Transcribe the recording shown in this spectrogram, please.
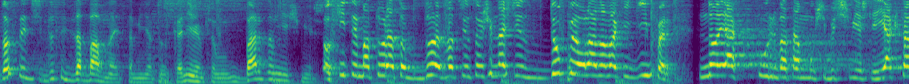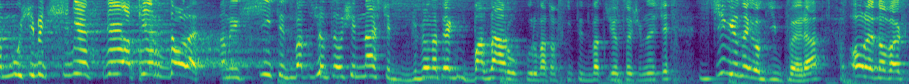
dosyć, dosyć zabawna jest ta miniaturka, nie wiem czemu, bardzo mnie śmieszy. O hity Matura to bzdura 2018 z dupy Ola Nowak i Gimper. No jak kurwa tam musi być śmiesznie, jak tam musi być śmiesznie, ja pierdolę! Mamy hity 2018, wygląda to jak z bazaru kurwa to hity 2018, zdziwionego Gimpera, Ole Nowak,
